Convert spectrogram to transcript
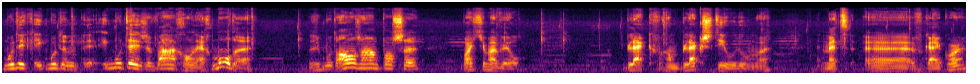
Moet ik, ik, moet hem, ik moet deze wagen gewoon echt modden. Dus ik moet alles aanpassen wat je maar wil. Black, we gaan black steel doen we. Met, eh, even kijken hoor.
